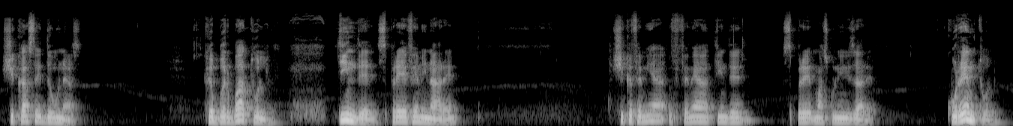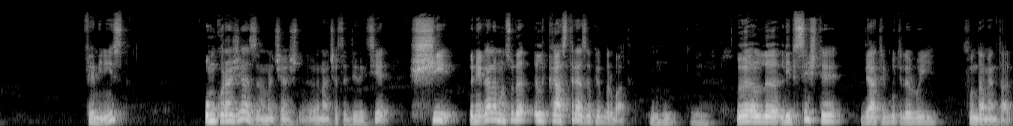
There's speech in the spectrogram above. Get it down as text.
și că asta îi dăunează. Că bărbatul tinde spre efeminare și că femeia, femeia tinde spre masculinizare. Curentul feminist o încurajează în, aceeași, în această direcție și, în egală măsură, îl castrează pe bărbat. Mm-hmm. Îl lipsește de atributele lui fundamentale.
